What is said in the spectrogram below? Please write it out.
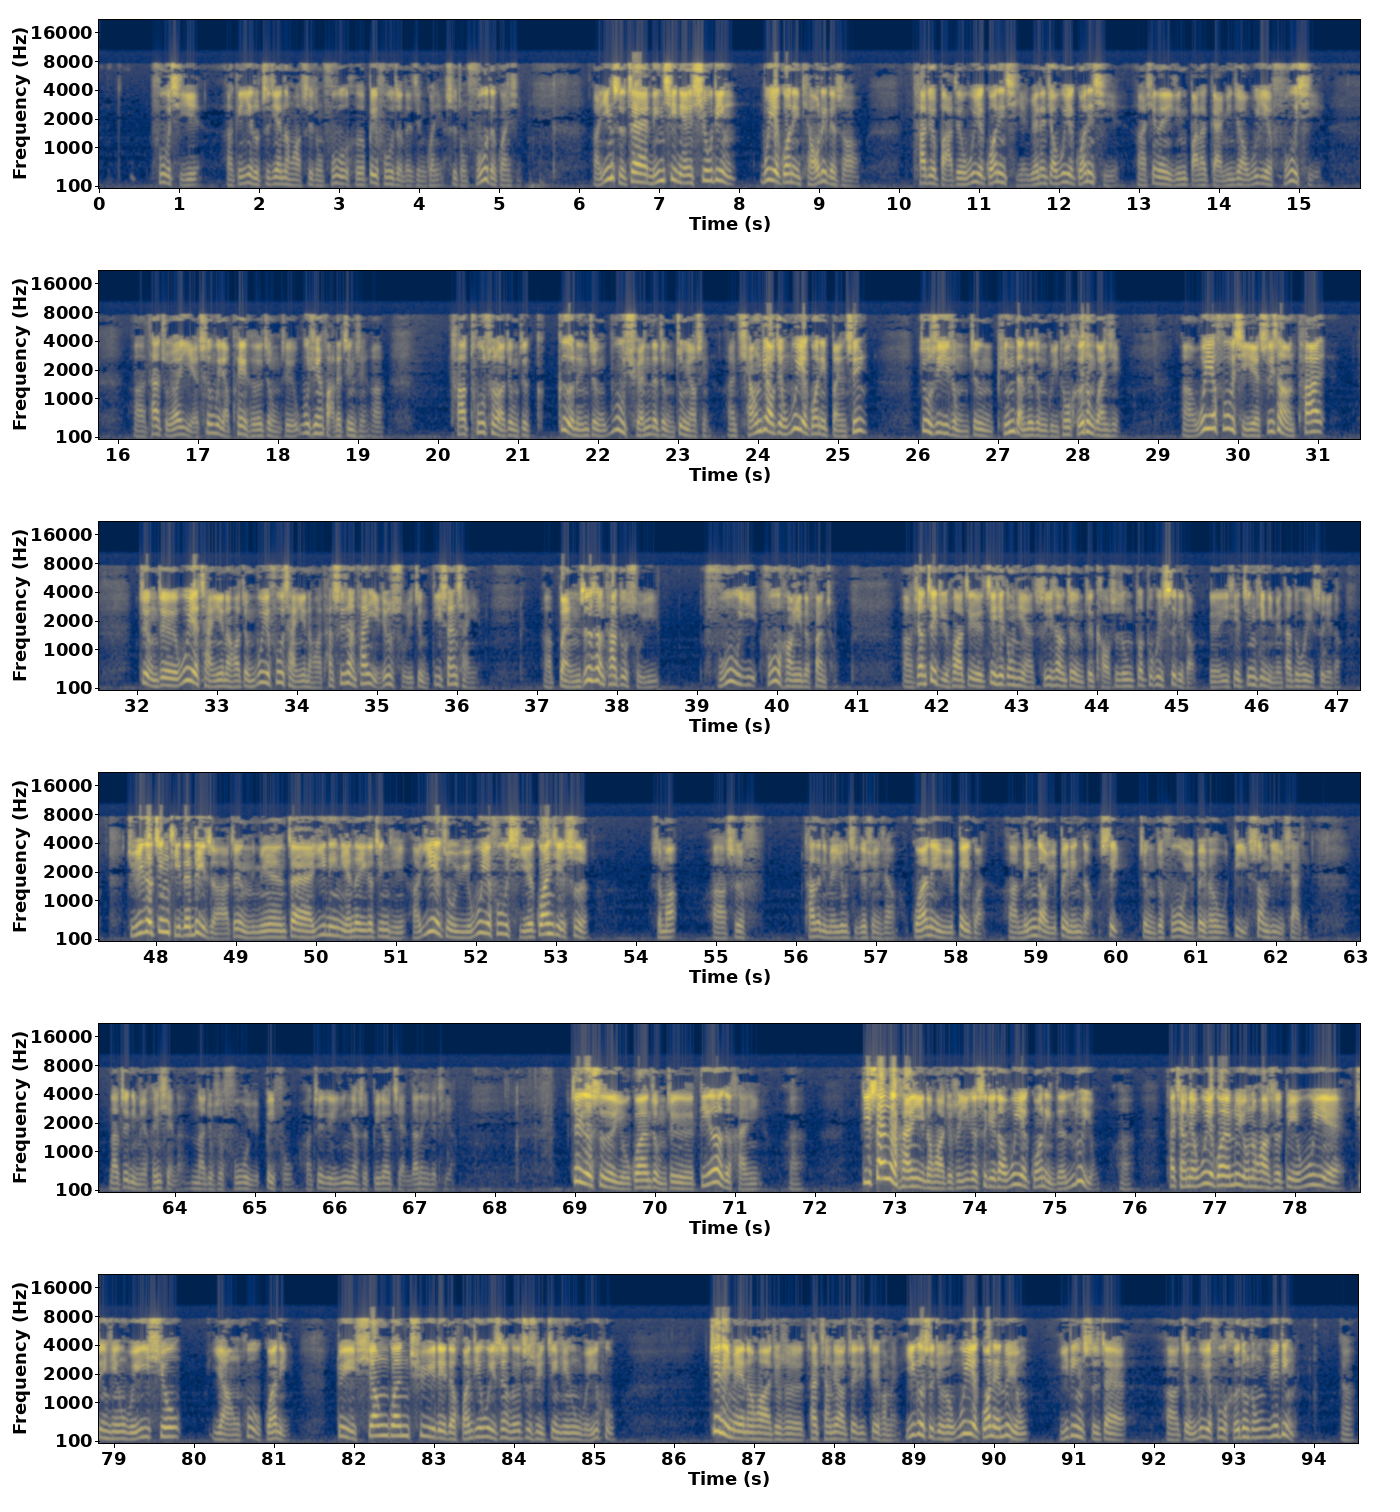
服务企业啊跟业主之间的话是一种服务和被服务者的这种关系，是一种服务的关系啊。因此，在零七年修订物业管理条例的时候，他就把这个物业管理企业原来叫物业管理企业啊，现在已经把它改名叫物业服务企业。啊，它主要也是为了配合这种这个物权法的精神啊，它突出了这种这个个人这种物权的这种重要性啊，强调这种物业管理本身就是一种这种平等的这种委托合同关系啊，物业服务企业实际上它这种这个物业产业的话，这种物业服务产业的话，它实际上它也就是属于这种第三产业啊，本质上它都属于服务业服务行业的范畴。啊，像这句话，这个这些东西啊，实际上这种这考试中都都会涉及到，呃，一些真题里面它都会涉及到。举一个真题的例子啊，这种里面在一零年的一个真题啊，业主与物业服务企业关系是什么啊？是它的里面有几个选项：管理与被管啊，领导与被领导，C 这种这服务与被服务，D 上级与下级。那这里面很显然，那就是服务与被服务啊，这个应该是比较简单的一个题啊。这个是有关这种这个第二个含义。第三个含义的话，就是一个涉及到物业管理的内容啊。他强调物业管理内容的话，是对物业进行维修、养护、管理，对相关区域内的环境卫生和秩序进行维护。这里面的话，就是他强调这这方面，一个是就是物业管理内容一定是在啊这种物业服务合同中约定的啊。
